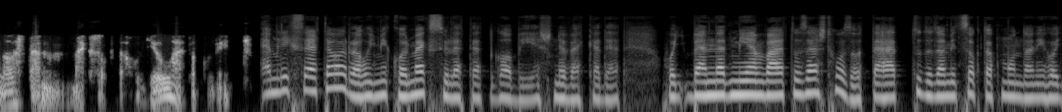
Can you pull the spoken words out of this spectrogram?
aztán megszokta, hogy jó, hát akkor nincs. Emlékszel te arra, hogy mikor megszületett Gabi és növekedett, hogy benned milyen változást hozott? Tehát tudod, amit szoktak mondani, hogy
